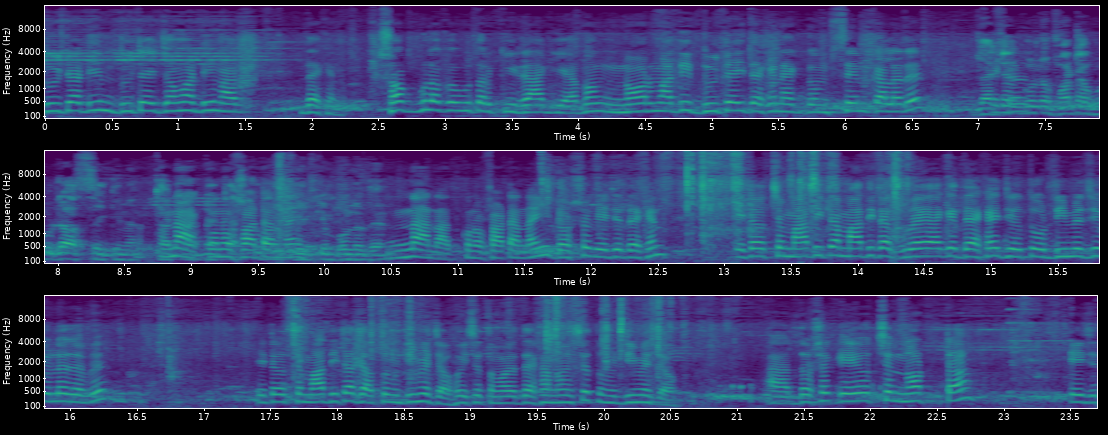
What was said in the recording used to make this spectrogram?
দুইটা ডিম দুইটাই জমা ডিম আর দেখেন সবগুলো কবুতর কি রাগি এবং নর্মাদি দুইটাই দেখেন একদম সেম কালারের দেখেন কোনো ফাটা ফুটা আছে কিনা? না, কোনো ফাটা নাই। না না কোনো ফাটা নাই। দর্শক এই যে দেখেন এটা হচ্ছে মাদিটা। মাদিটা ঘুরে আগে দেখায় যেহেতু ডিমে চলে যাবে। এটা হচ্ছে মাদিটা যাও তুমি ডিমে যাও। হয়েছে তোমার দেখানো হয়েছে তুমি ডিমে যাও। আর দর্শক এই হচ্ছে নটটা। এই যে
